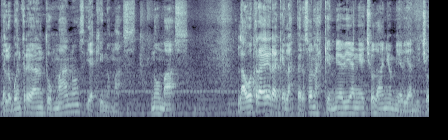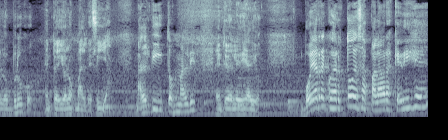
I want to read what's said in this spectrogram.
te lo voy a entregar en tus manos y aquí no más, no más. La otra era que las personas que me habían hecho daño me habían dicho los brujos. Entonces yo los maldecía. Malditos, malditos. Entonces le dije a Dios, voy a recoger todas esas palabras que dije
